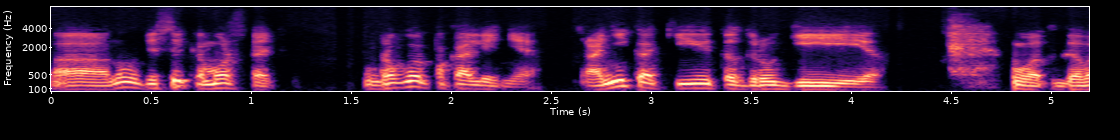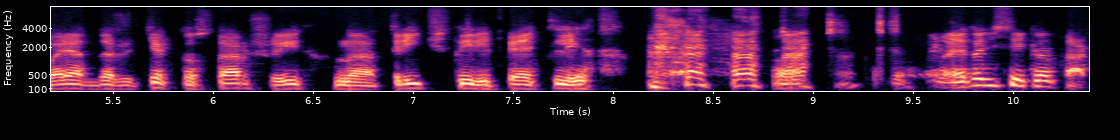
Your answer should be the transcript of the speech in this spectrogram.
э, ну, действительно, можно сказать, другое поколение. Они какие-то другие. Вот, говорят даже те, кто старше их на 3, 4, 5 лет. Это действительно так.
